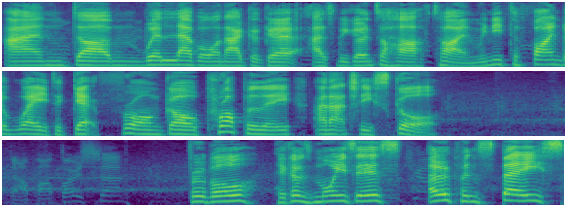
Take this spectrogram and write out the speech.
and um, we're level on aggregate as we go into half time. We need to find a way to get through on goal properly and actually score. Through ball. Here comes Moises. Open space.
